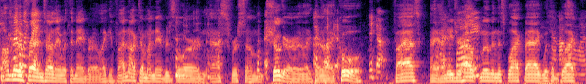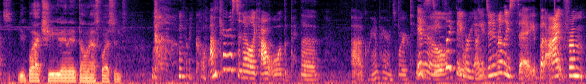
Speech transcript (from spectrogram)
How good of friends are they with the neighbor? Like, if I knocked on my neighbor's door and asked for some sugar, like they're like, "Cool." Yeah. If I ask, "Hey, I Find need your body? help moving this black bag with Yeah, a black so you black sheet in it, don't ask questions." Oh my god. I'm curious to know like how old the the uh, grandparents were too. It seems like they were young. It didn't really say, but I, from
